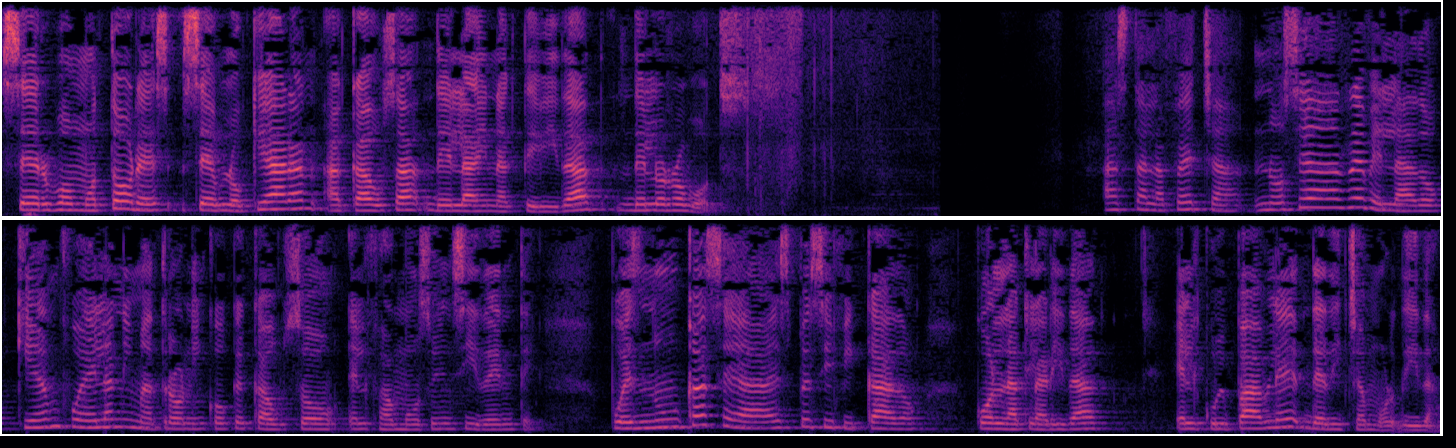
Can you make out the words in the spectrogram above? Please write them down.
servomotores se bloquearan a causa de la inactividad de los robots. Hasta la fecha no se ha revelado quién fue el animatrónico que causó el famoso incidente, pues nunca se ha especificado con la claridad el culpable de dicha mordida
